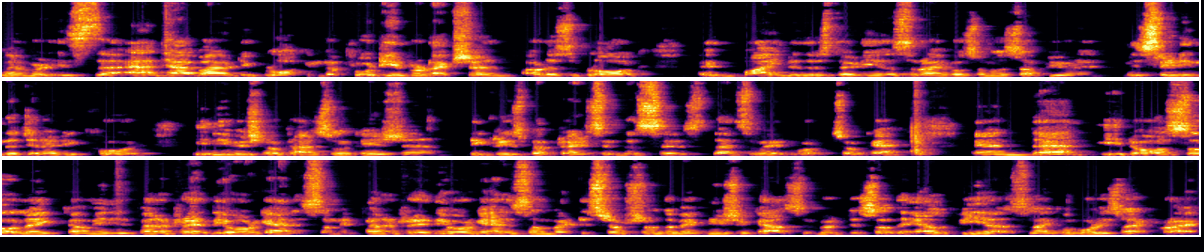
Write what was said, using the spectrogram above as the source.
Remember, it's the antibiotic blocking the protein production. How does it block? and bind to this 30S ribosomal subunit, misreading the genetic code, inhibition of translocation, decreased peptide synthesis. That's the way it works, okay? And then it also, like, I mean, it penetrates the organism. It penetrates the organism by disruption of the magnesium calcium so the LPS, lipopolysaccharide.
